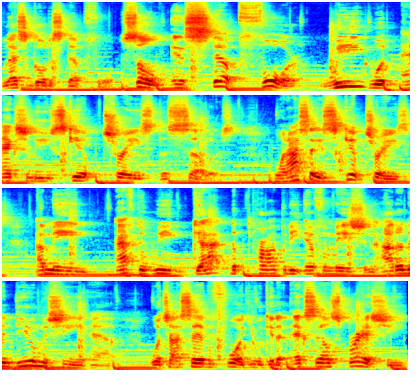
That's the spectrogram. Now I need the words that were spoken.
Let's go to step four. So in step four, we would actually skip trace the sellers. When I say skip trace, I mean after we got the property information out of the deal machine app, which I said before, you would get an Excel spreadsheet.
